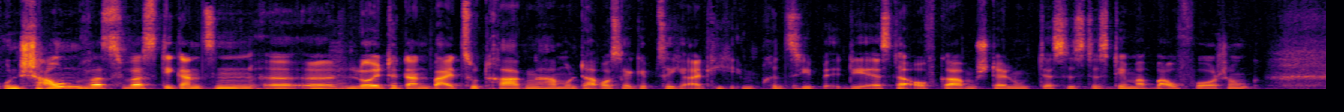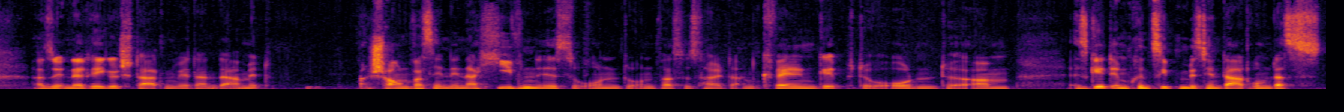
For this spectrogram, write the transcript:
und schauen, was, was die ganzen äh, äh, Leute dann beizutragen haben. Und daraus ergibt sich eigentlich im Prinzip die erste Aufgabenstellung. Das ist das Thema Bauforschung. Also in der Regel starten wir dann damit. Schauen, was in den Archiven ist und, und was es halt an Quellen gibt. Und ähm, es geht im Prinzip ein bisschen darum, das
